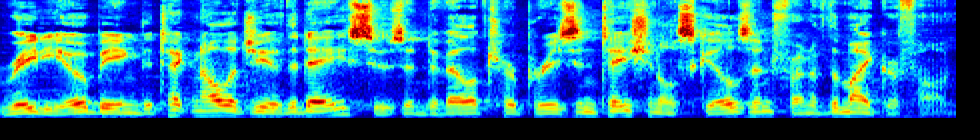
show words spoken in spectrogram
Radio being the technology of the day, Susan developed her presentational skills in front of the microphone.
